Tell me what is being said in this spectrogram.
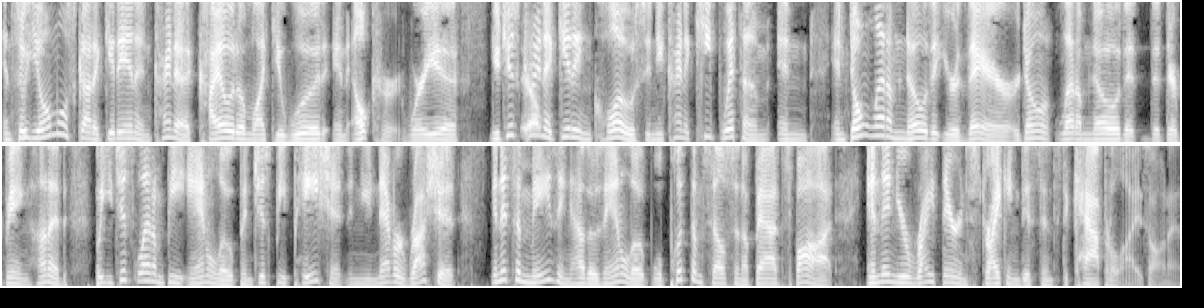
And so you almost got to get in and kind of coyote them like you would in elk herd, where you you just kind of get in close and you kind of keep with them and and don't let them know that you're there or don't let them know that that they're being hunted, but you just let them be antelope and just be patient and you never rush it. And it's amazing how those antelope will put themselves in a bad spot and then you're right there in striking distance to capitalize on it.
